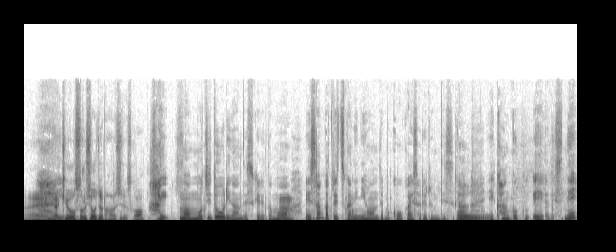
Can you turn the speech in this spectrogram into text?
はい。野球をする少女の話ですか？はい、まあ、文字通りなんですけれども、うん。えー3月5日に日本でも公開されるんですが、おえーー韓国映画ですね、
